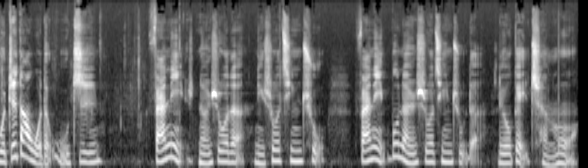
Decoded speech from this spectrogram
我知道我的无知，凡你能说的，你说清楚；凡你不能说清楚的，留给沉默。”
